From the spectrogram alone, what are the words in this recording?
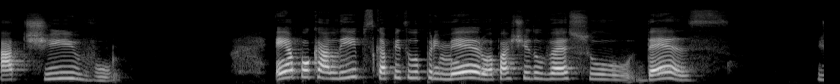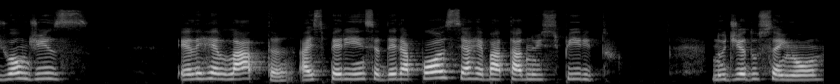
ativo, em Apocalipse, capítulo 1, a partir do verso 10, João diz, ele relata a experiência dele após ser arrebatado no Espírito, no dia do Senhor.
